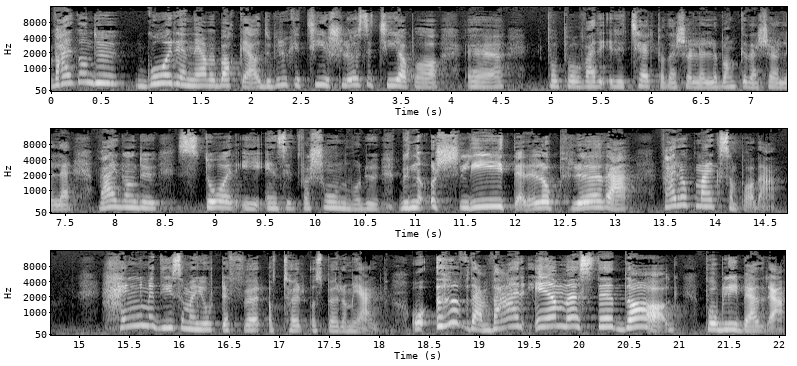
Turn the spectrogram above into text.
Hver gang du går i en nedoverbakke og du bruker tid, sløser tida på, eh, på, på, å være irritert på deg sjøl eller banke deg sjøl, eller hver gang du står i en situasjon hvor du begynner å slite eller å prøve, vær oppmerksom på det. Heng med de som har gjort det før, og tør å spørre om hjelp. Og øv deg hver eneste dag på å bli bedre.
